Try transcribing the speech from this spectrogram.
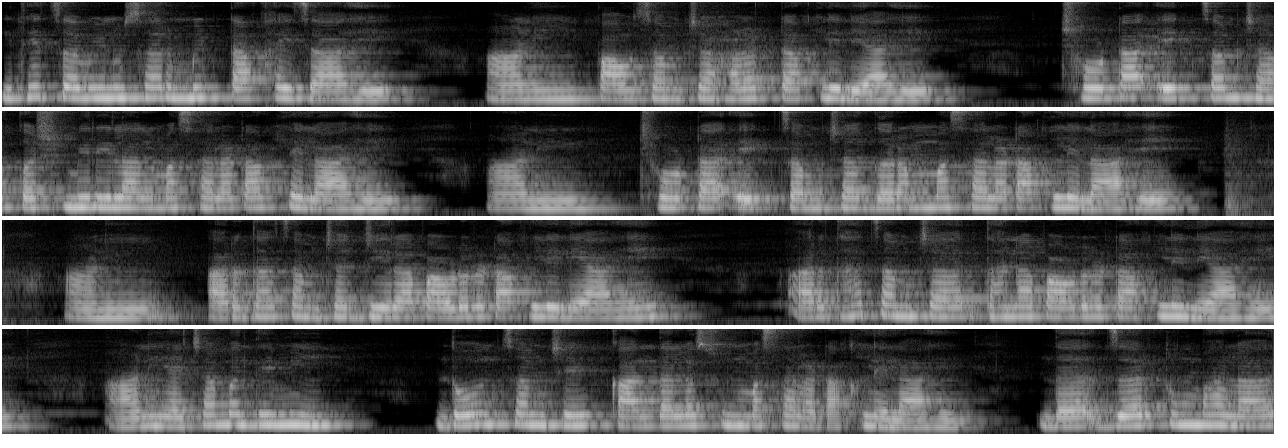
इथे चवीनुसार मीठ टाकायचं आहे. आणि पाव चमचा हळद टाकलेली आहे. छोटा एक चमचा कश्मीरी लाल मसाला टाकलेला आहे. आणि छोटा एक चमचा गरम मसाला टाकलेला आहे. आणि अर्धा चमचा जिरा पावडर टाकलेले आहे. अर्धा चमचा धना पावडर टाकलेले आहे. आणि याच्यामध्ये मी दोन चमचे कांदा लसूण मसाला टाकलेला आहे. द जर तुम्हाला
